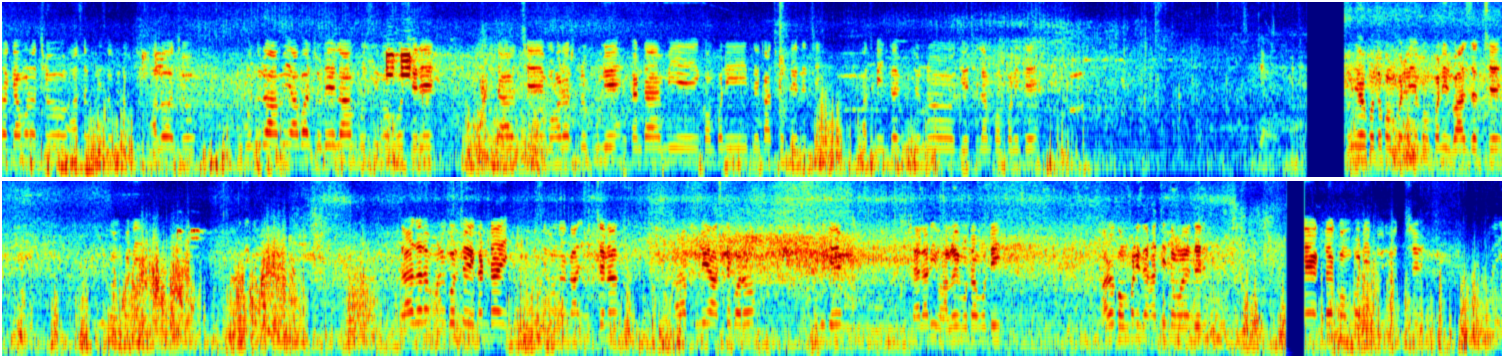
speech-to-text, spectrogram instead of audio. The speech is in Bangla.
তোমরা কেমন আছো? আশা করি সকলে খুব ভালো আছো। তো বন্ধুরা, আমি আবার চলে এলাম পশ্চিমবঙ্গ ছেড়ে। এটা হচ্ছে মহারাষ্ট্র পুনে। এখানটা আমি কোম্পানিতে কাজ করতে এসেছি। আজকে ইন্টারভিউর জন্য গিয়েছিলাম কোম্পানিতে কত কোম্পানি কোম্পানির বাস যাচ্ছে কোম্পানি চারদিকে অনেক যারা যারা মনে করছ এখানটায় পশ্চিমবঙ্গের কাজ হচ্ছে না, তারা পুনে আসতে পারো। এদিকে স্যালারি ভালোই মোটামুটি। আরও কোম্পানি দেখাচ্ছি তোমাদের। একটা কোম্পানি তৈরি হচ্ছে।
